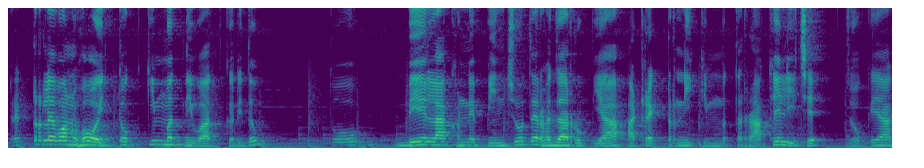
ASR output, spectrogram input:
ટ્રેક્ટર લેવાનું હોય તો કિંમતની વાત કરી દઉં. તો બે લાખ અને પંચોતેર હજાર રૂપિયા આ ટ્રેક્ટરની કિંમત રાખેલી છે. જો કે આ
